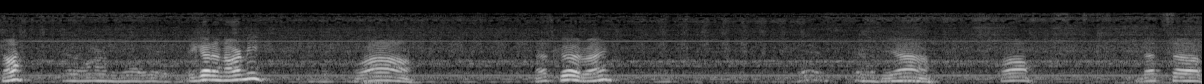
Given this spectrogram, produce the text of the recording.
Huh? You got an army? Wow. That's good, right? Yeah. Well, that's uh,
